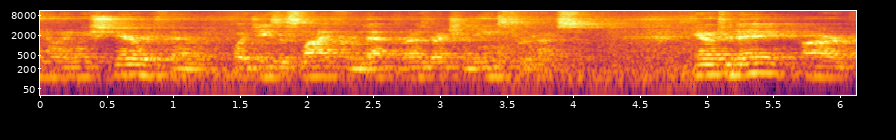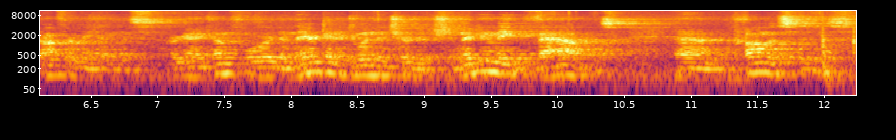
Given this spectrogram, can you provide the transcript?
You know, and we share with them what Jesus' life and death and resurrection means for us. You know, today our confirmands are going to come forward and they're going to join the church and they're going to make vows um, promises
